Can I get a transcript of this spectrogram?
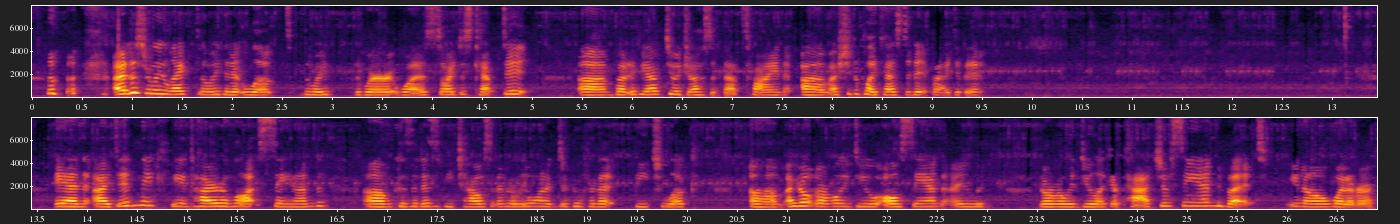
I just really liked the way that it looked, the way where it was, so I just kept it. Um, but if you have to adjust it, that's fine. Um, I should have play tested it, but I didn't. And I did make the entire lot sand because um, it is a beach house and I really wanted to go for that beach look. Um, I don't normally do all sand. I would normally do like a patch of sand, but you know, whatever.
